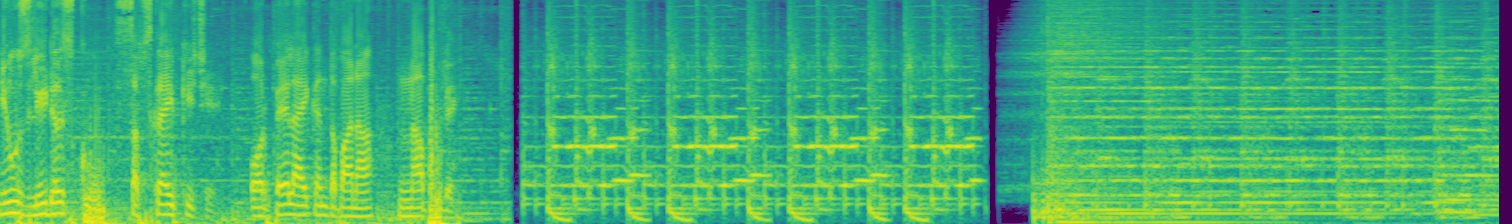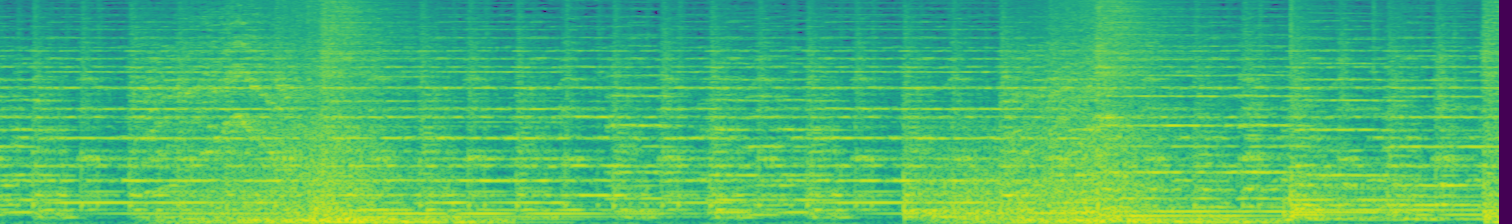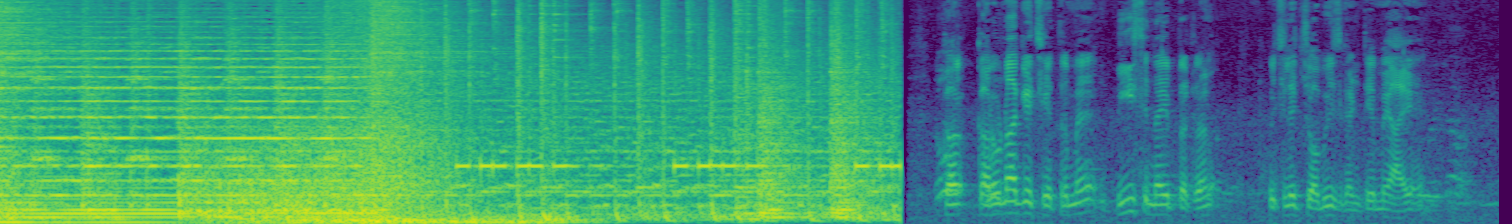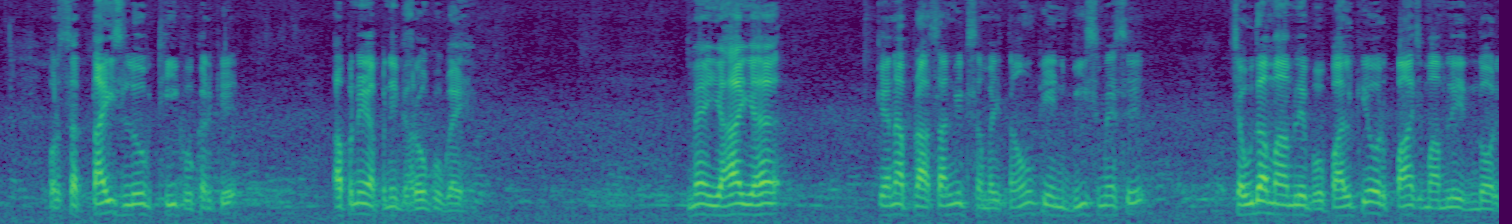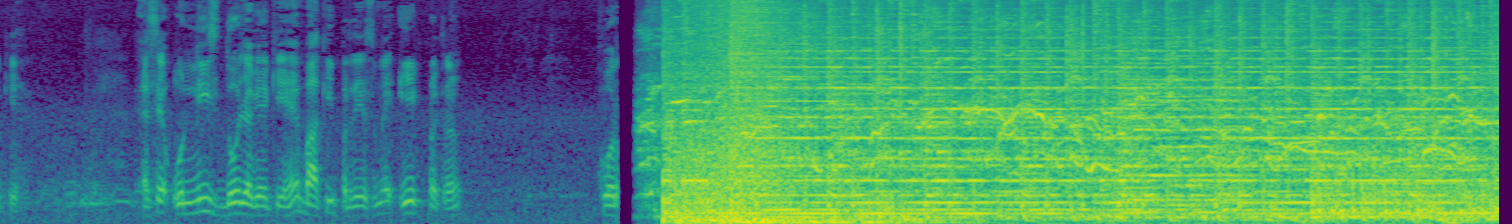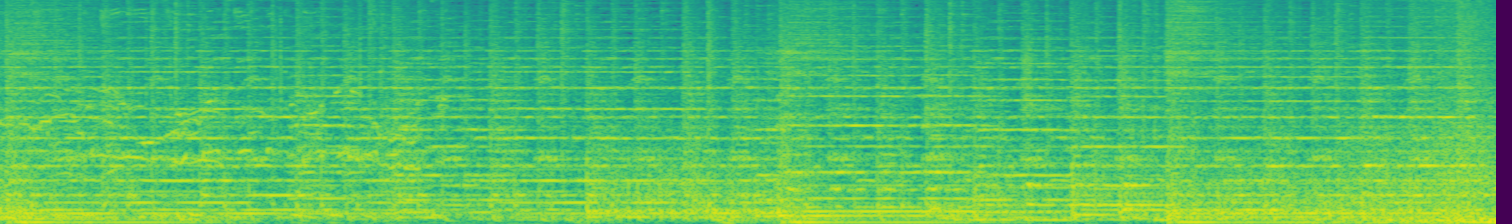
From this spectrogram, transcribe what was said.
News leaders को subscribe कीजिए और बेल आइकन दबाना ना भूलें। के क्षेत्र में 20 नए प्रकरण पिछले 24 घंटे में आए हैं और 27 लोग ठीक होकर के अपने अपने घरों को गए हैं। मैं यहाँ यह कहना प्रासंगिक समझता हूँ कि इन 20 में से 14 मामले भोपाल के और पाँच मामले इंदौर के हैं। ऐसे 19 दो जगह के हैं, बाकी प्रदेश में एक प्रकरण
